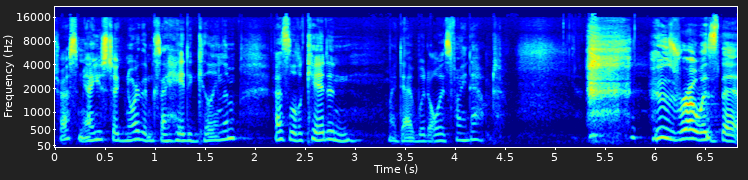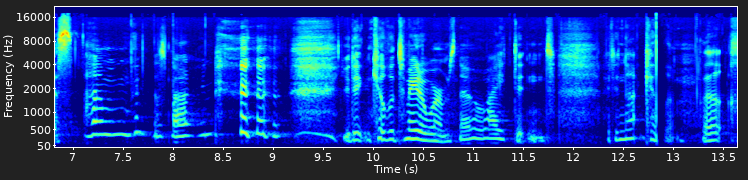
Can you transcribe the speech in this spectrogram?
Trust me, I used to ignore them because I hated killing them as a little kid, and my dad would always find out. Whose row is this? Was mine. you didn't kill the tomato worms. No, I didn't. I did not kill them. Ugh,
